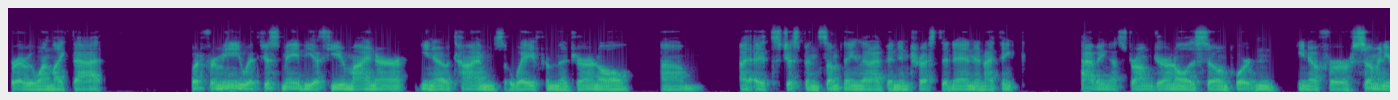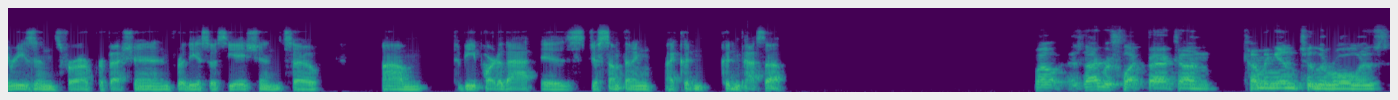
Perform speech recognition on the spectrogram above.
for everyone like that. But for me, with just maybe a few minor, you know, times away from the journal, um, it's just been something that I've been interested in. And I think having a strong journal is so important, you know, for so many reasons for our profession, and for the association. So um, to be part of that is just something I couldn't couldn't pass up. Well, as I reflect back on coming into the role as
